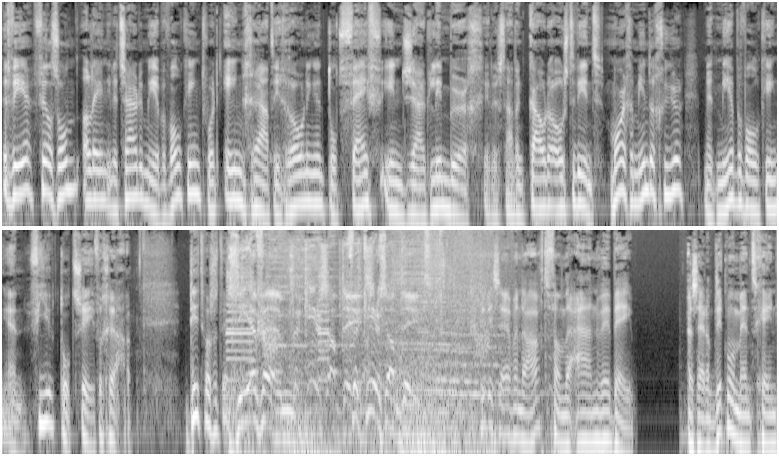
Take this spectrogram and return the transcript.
Het weer, veel zon, alleen in het zuiden meer bewolking. Het wordt 1 graad in Groningen tot 5 in Zuid-Limburg. En er staat een koude oostenwind. Morgen minder guur, met meer bewolking en 4 tot 7 graden. Dit was het... ZFM, verkeersupdate. verkeersupdate. Dit is even de hart van de ANWB. Er zijn op dit moment geen...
